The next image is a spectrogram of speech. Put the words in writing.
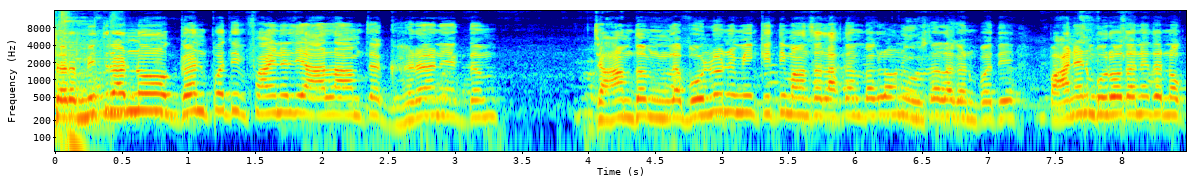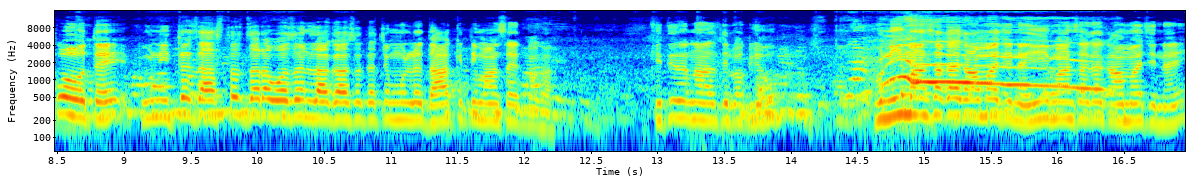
तर मित्रांनो गणपती फायनली आला आमच्या घराने एकदम. जाम निघला. बोललो ना मी किती माणसं लागतात बघलो आणि उचलला गणपती पाण्याने बुरवताना तर नको होतंय पण इथं जास्तच जरा वजन लागा असं त्याच्यामुळे दहा किती माणसं आहेत बघा. किती जण आलते बघली हो? पण ही माणसं काय कामाची नाही ही माणसं काय कामाची नाही.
